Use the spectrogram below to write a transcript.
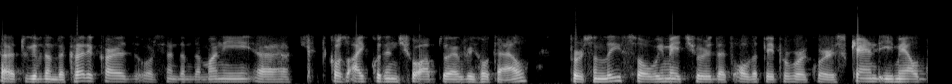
uh, to give them the credit cards or send them the money uh, because I couldn't show up to every hotel personally. So we made sure that all the paperwork were scanned, emailed,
